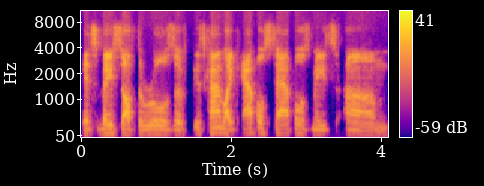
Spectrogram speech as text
It's based off the rules of it's kind of like apples to apples meets um,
